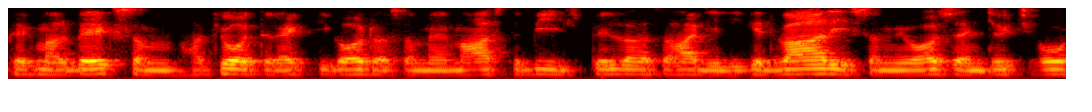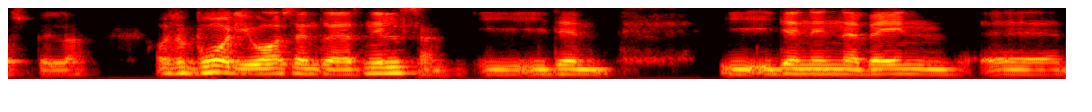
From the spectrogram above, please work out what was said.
Pekmalbek, som har gjort det rigtig godt, og som er en meget stabil spiller. Og så har de Liget Vardy, som jo også er en dygtig forspiller. Og så bruger de jo også Andreas Nielsen i, i den i, i den ende af banen. Øh,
